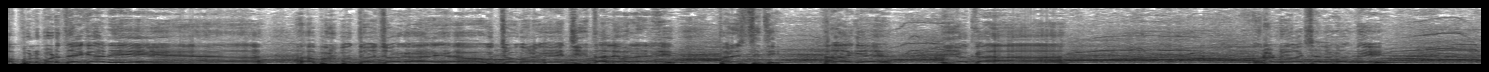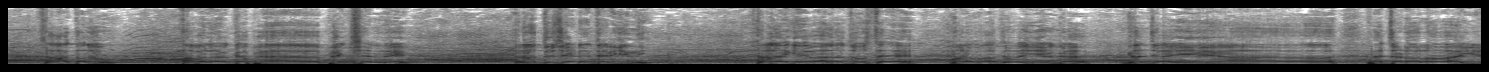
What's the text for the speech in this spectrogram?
అప్పులు పుడితే కానీ ప్రభుత్వ ఉద్యోగాలు ఉద్యోగులకి జీతాలు ఇవ్వలేని పరిస్థితి. అలాగే ఈ యొక్క రెండు లక్షల మంది తాతలు అవల యొక్క పె- పెన్షన్ని రద్దు చేయడం జరిగింది. అలాగే వాళ్ళు చూస్తే మనం మాత్రం ఈ గ- గంజాయి పెంచడంలో ఈ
